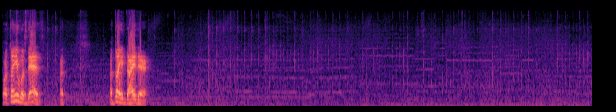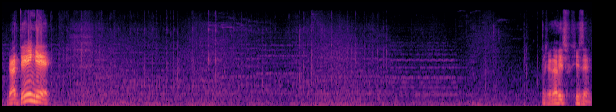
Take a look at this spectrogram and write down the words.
I thought he was dead. I, I thought he died there. God dang it! Okay, now he's he's in.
